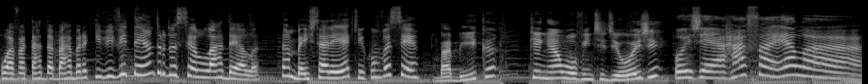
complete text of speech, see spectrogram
o avatar da Bárbara que vive dentro do celular dela. Também estarei aqui com você. Babica, quem é o ouvinte de hoje? Hoje é a Rafaela.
